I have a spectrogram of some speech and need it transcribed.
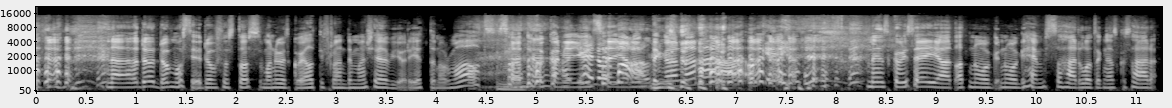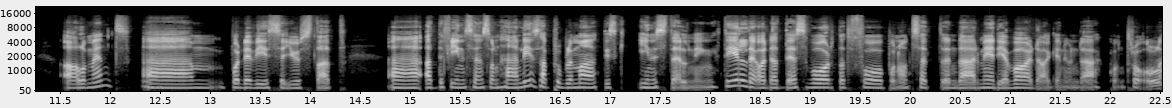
Nej, då, då måste jag då förstås, man utgår alltid från att det man själv gör är jättenormalt, så då kan jag ju inte säga någonting annat. Men ska vi säga att, att nog, nog hemskt så här, det låter ganska så här allmänt, ehm, på det viset just att, eh, att det finns en sån här, lite så här problematisk inställning till det och att det är svårt att få på något sätt den där medievardagen under kontroll.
